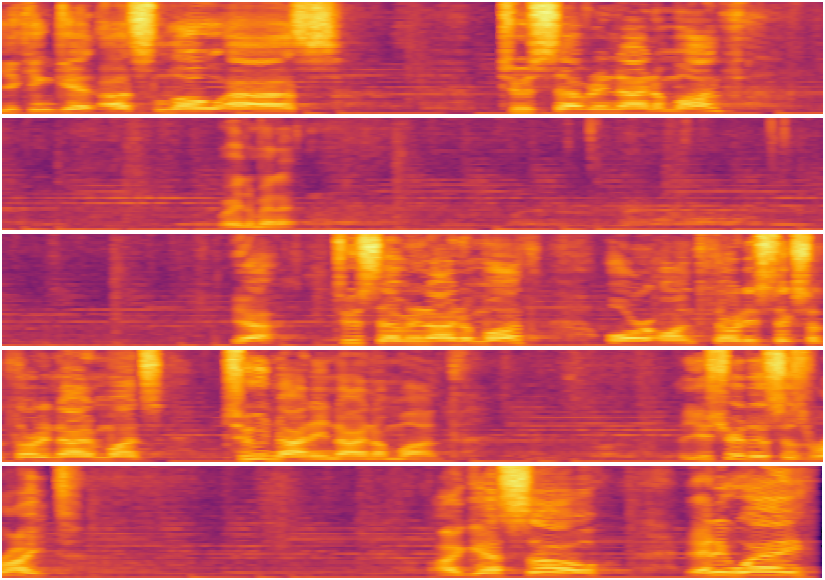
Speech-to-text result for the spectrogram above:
you can get as low as 279 a month. Wait a minute. Yeah, 279 a month, or on 36 or 39 months, 299 a month. Are you sure this is right? I guess so. Anyway,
